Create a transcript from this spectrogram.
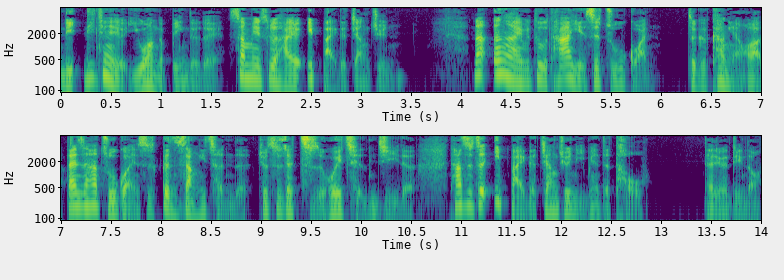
你你现在有一万个兵，对不对？上面是不是还有一百个将军？那 NRF2 它也是主管这个抗氧化，但是它主管是更上一层的，就是在指挥层级的。它是这一百个将军里面的头，大家有听懂？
